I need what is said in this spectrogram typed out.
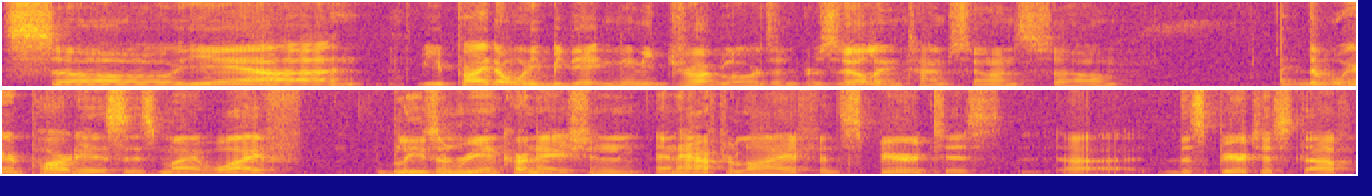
So yeah, you probably don't want to be dating any drug lords in Brazil anytime soon. So the weird part is, is my wife believes in reincarnation and afterlife and spiritist, uh, the spiritist stuff,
